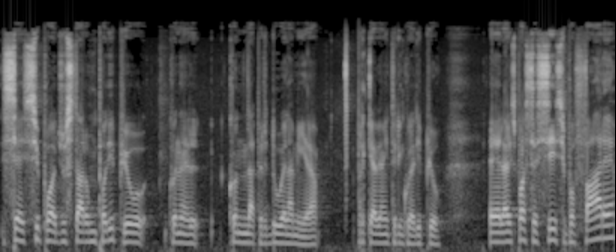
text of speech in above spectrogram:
se si può aggiustare un po' di più con, il, con la per 2 la mira, perché ovviamente rincula di più. E la risposta è sì, si può fare,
